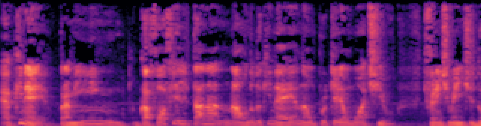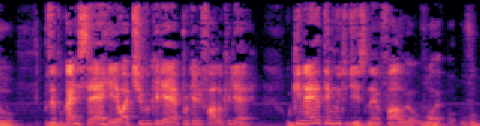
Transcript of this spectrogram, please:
é o Kineia. Para mim, o Cafof ele tá na, na onda do Kineia, não porque ele é um bom ativo. Diferentemente do, por exemplo, o KNCR, ele é o ativo que ele é porque ele fala o que ele é. O Kineia tem muito disso, né? Eu falo, eu vou, eu vou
